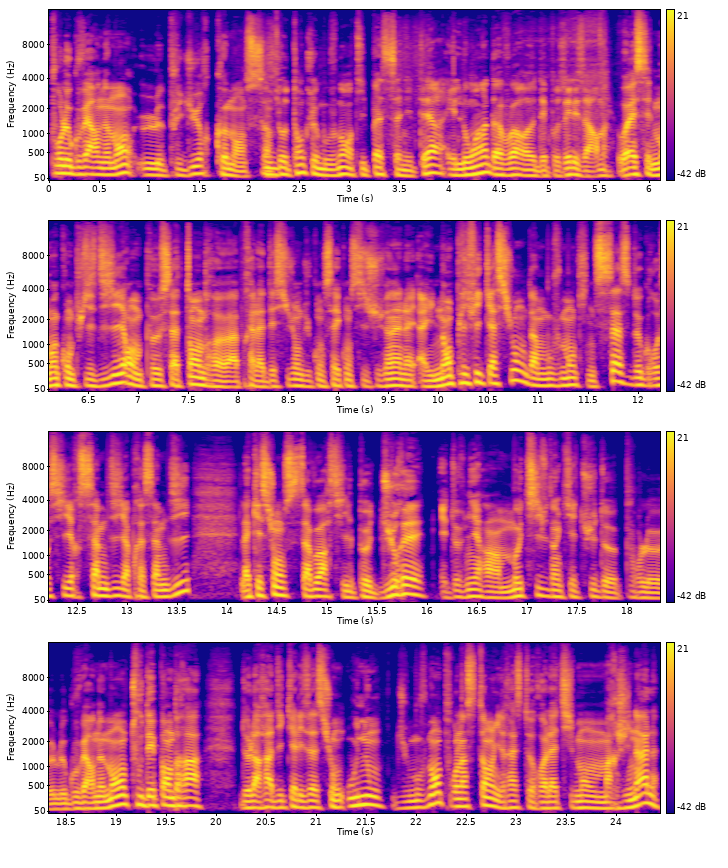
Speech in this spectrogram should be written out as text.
Pour le gouvernement, le plus dur commence. D'autant que le mouvement anti-pass sanitaire est loin d'avoir euh, déposé les armes. Ouais, c'est le moins qu'on puisse dire. On peut s'attendre, euh, après la décision du Conseil constitutionnel, à une amplification d'un mouvement qui ne cesse de grossir samedi après samedi. La question, c'est de savoir s'il peut durer et devenir un motif d'inquiétude pour le, le gouvernement. Tout dépendra de la radicalisation ou non du mouvement. Pour l'instant, il reste relativement marginal,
